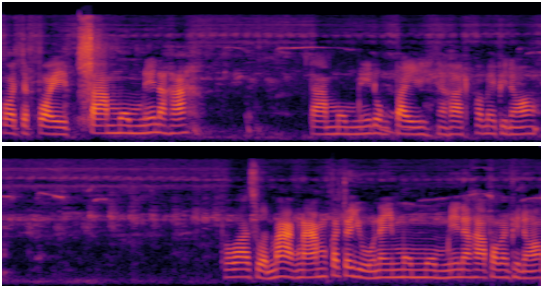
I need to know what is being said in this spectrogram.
ก็จะปล่อยตามมุมนี้นะคะ ตามมุมนี้ลงไปนะคะพ่อแม่พี่น้อง เพราะว่าส่วนมากน้ำก็จะอยู่ในมุมมุมนี้นะคะพ่อแม่พี่น้อง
